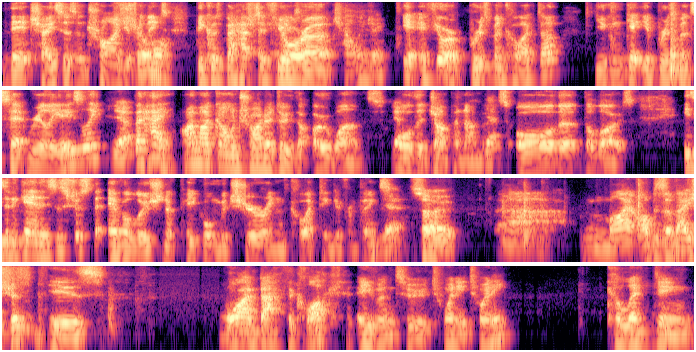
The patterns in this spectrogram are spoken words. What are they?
their chases and trying different things? Because perhaps if you're a challenging, yeah, if you're a Brisbane collector, you can get your Brisbane set really easily. Yeah. But hey, I might go and try to do the O1s Yeah. or the jumper numbers or the, the lows. Is it again, is this just the evolution of people maturing collecting different things? yeah. So uh, my observation is why back the clock even to 2020, collecting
